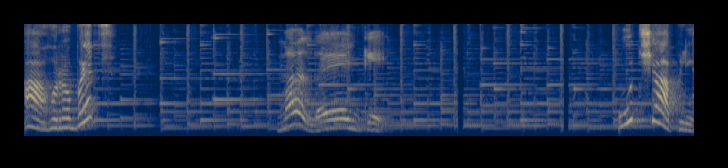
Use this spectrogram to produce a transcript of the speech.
а горобець Маленький, у чаплі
